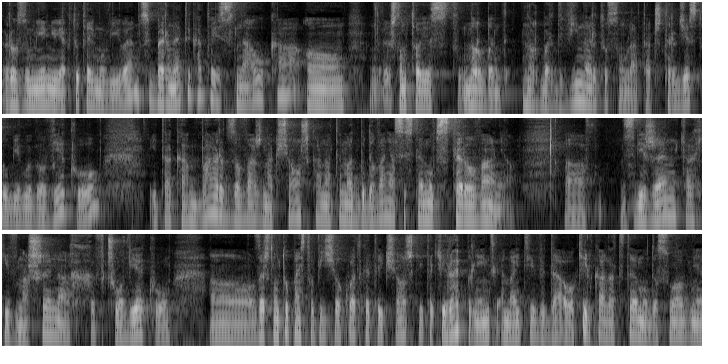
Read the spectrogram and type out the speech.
rozumieniu, jak tutaj mówiłem. Cybernetyka to jest nauka o, zresztą to jest Norbert, Norbert Wiener, to są lata 40. ubiegłego wieku, i taka bardzo ważna książka na temat budowania systemów sterowania w zwierzętach i w maszynach, w człowieku. Zresztą tu Państwo widzicie okładkę tej książki, taki reprint MIT wydało kilka lat temu dosłownie,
